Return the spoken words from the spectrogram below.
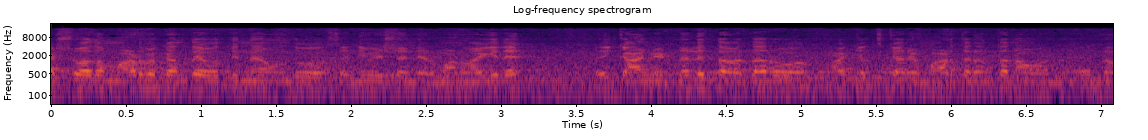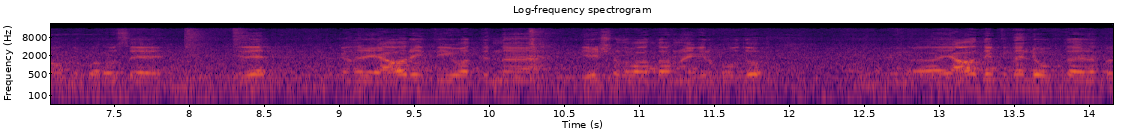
ಆಶೀರ್ವಾದ ಮಾಡಬೇಕಂತ ಇವತ್ತಿನ ಒಂದು ಸನ್ನಿವೇಶ ನಿರ್ಮಾಣವಾಗಿದೆ. ಅದಕ್ಕೆ ಆ ನಿಟ್ಟಿನಲ್ಲಿ ತಾವೆಲ್ಲರೂ ಆ ಕೆಲಸ ಕಾರ್ಯ ಮಾಡ್ತಾರಂತ ನಾವು ಎಲ್ಲ ಒಂದು ಭರವಸೆ ಇದೆ. ಯಾಕಂದರೆ ಯಾವ ರೀತಿ ಇವತ್ತಿನ ದೇಶದ ವಾತಾವರಣ ಆಗಿರ್ಬೋದು ಯಾವ ದಿಕ್ಕಿನಲ್ಲಿ ಹೋಗ್ತಾ ಅಂತ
